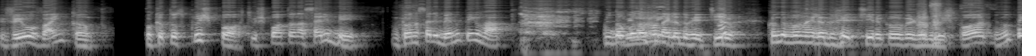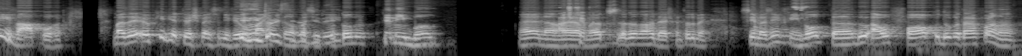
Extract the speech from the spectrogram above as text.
ver o VAR em campo. Porque eu torço pro esporte. O esporte tá na série B. Então na série B não tem VAR. Então quando eu vou na Ilha do Retiro, quando eu vou na Ilha do Retiro que eu vou ver o jogo do esporte, não tem VAR, porra. Mas eu eu queria ter a experiência de ver Tem o VAR em campo, assim, direito? todo, Tem nem bola. É, não, Acho é que a maior torcida do Nordeste, mas tudo bem. Sim, mas enfim, voltando ao foco do que eu tava falando.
